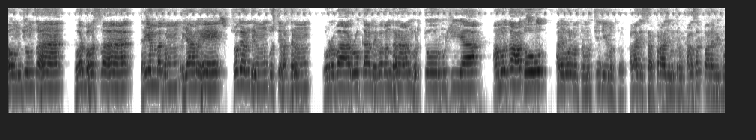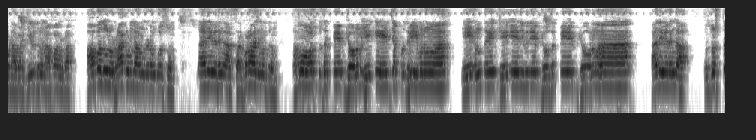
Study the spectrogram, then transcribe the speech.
హౌం జూం సహ భోర్భువస్వ త్రయంబకం యజామహే సుగంధిం పుష్టివర్ధనం ఉర్వారుకమివ బంధనాన్ మృత్యోర్ముషీయ అమృతాతో అనే మూలమంత్రం మృత్యుంజయ మంత్రం. అలాగే సర్పరాజ మంత్రం కాలసర్పాలవి కూడా వాడికి ఏ విధమైన ఆపాలు రా ఆపదలు రాకుండా ఉండడం కోసం అదేవిధంగా సర్పరాజ మంత్రం నమోస్తు సర్పేభ్యో నమ ఏకేజ పృథ్వీమనో ఏ అంతరిక్షే ఏ దివిదేభ్యో సర్పేభ్యో నమ. అదేవిధంగా దుష్ట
